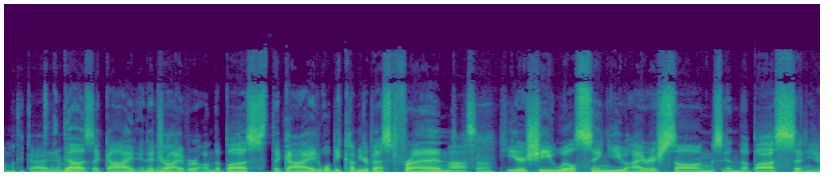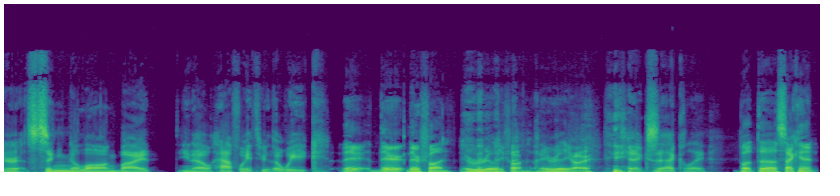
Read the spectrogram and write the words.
Come with a guide and it does. A guide and a Yeah. driver on the bus. The guide will become your best friend. Awesome. He or she will sing you Irish songs in the bus, and you're singing along by you know halfway through the week. They're they're they're fun. They're really fun. They really are. yeah, exactly. But the second,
